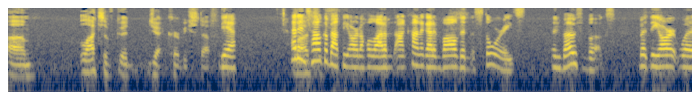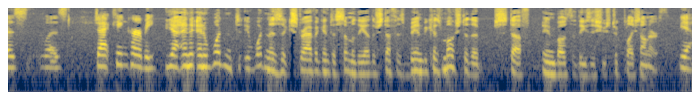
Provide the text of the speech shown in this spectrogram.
Um, lots of good Jack Kirby stuff. Yeah. I didn't talk of- about the art a whole lot. I'm, I kind of got involved in the stories in both books, but the art was was Jack King Kirby. Yeah, and and it wasn't it wasn't as extravagant as some of the other stuff has been because most of the stuff in both of these issues took place on Earth. Yeah.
